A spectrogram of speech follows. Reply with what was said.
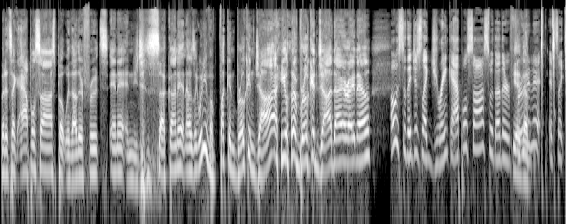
But it's like applesauce, but with other fruits in it, and you just suck on it. And I was like, "What do you have a fucking broken jaw? You want a broken jaw diet right now?" Oh, so they just like drink applesauce with other fruit Yeah, the- in it? It's like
